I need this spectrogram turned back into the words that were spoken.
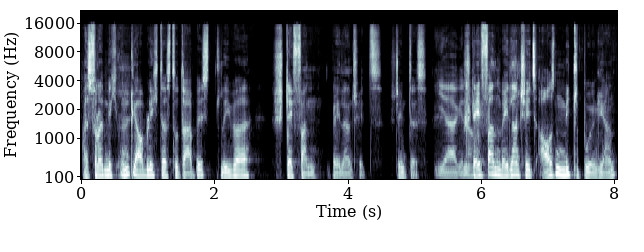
Es freut mich unglaublich, dass du da bist, lieber Stefan Melanschitz. Stimmt das? Ja, genau. Stefan Melanschitz aus dem Mittelburgenland.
